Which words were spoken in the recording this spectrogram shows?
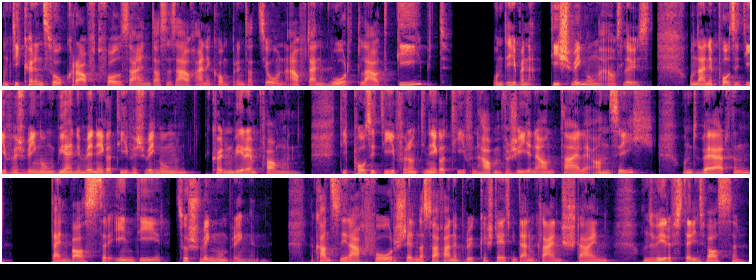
und die können so kraftvoll sein, dass es auch eine Kompensation auf dein Wortlaut gibt und eben die Schwingung auslöst. Und eine positive Schwingung wie eine negative Schwingung können wir empfangen. Die positiven und die negativen haben verschiedene Anteile an sich und werden dein Wasser in dir zur Schwingung bringen. Dann kannst du dir auch vorstellen, dass du auf einer Brücke stehst mit einem kleinen Stein und wirfst den ins Wasser.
